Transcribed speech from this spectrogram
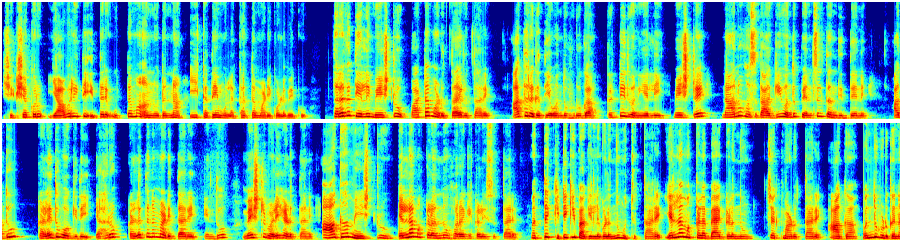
ಶಿಕ್ಷಕರು ಯಾವ ರೀತಿ ಇದ್ದರೆ ಉತ್ತಮ ಅನ್ನೋದನ್ನ ಈ ಕಥೆಯ ಮೂಲಕ ಅರ್ಥ ಮಾಡಿಕೊಳ್ಳಬೇಕು. ತರಗತಿಯಲ್ಲಿ ಮೇಷ್ಟ್ರು ಪಾಠ ಮಾಡುತ್ತಾ ಇರುತ್ತಾರೆ. ಆ ತರಗತಿಯ ಒಂದು ಹುಡುಗ ಗಟ್ಟಿ ಧ್ವನಿಯಲ್ಲಿ ಮೇಷ್ಟ್ರೆ, ನಾನು ಹೊಸದಾಗಿ ಒಂದು ಪೆನ್ಸಿಲ್ ತಂದಿದ್ದೇನೆ. ಅದು ಕಳೆದು ಹೋಗಿದೆ. ಯಾರೋ ಕಳ್ಳತನ ಮಾಡಿದ್ದಾರೆ ಎಂದು ಮೇಷ್ಟ್ರ ಬಳಿ ಹೇಳುತ್ತಾನೆ. ಆಗ ಮೇಷ್ಟ್ರು ಎಲ್ಲ ಮಕ್ಕಳನ್ನು ಹೊರಗೆ ಕಳಿಸುತ್ತಾರೆ ಮತ್ತೆ ಕಿಟಕಿ ಬಾಗಿಲುಗಳನ್ನು ಮುಚ್ಚುತ್ತಾರೆ. ಎಲ್ಲ ಮಕ್ಕಳ ಬ್ಯಾಗ್ಗಳನ್ನು ಚೆಕ್ ಮಾಡುತ್ತಾರೆ. ಆಗ ಒಂದು ಹುಡುಗನ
